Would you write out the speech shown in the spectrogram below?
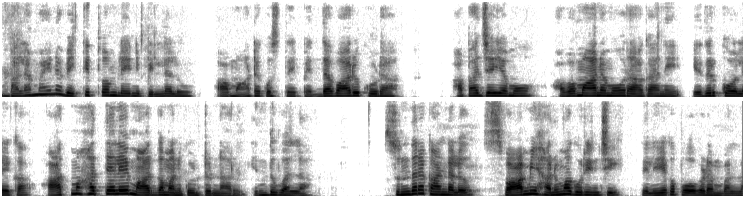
బలమైన వ్యక్తిత్వం లేని పిల్లలు ఆ మాటకొస్తే పెద్దవారు కూడా అపజయమో అవమానమో రాగానే ఎదుర్కోలేక ఆత్మహత్యలే మార్గం అనుకుంటున్నారు. ఎందువల్ల? సుందరకాండలో స్వామి హనుమ గురించి తెలియకపోవడం వల్ల.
